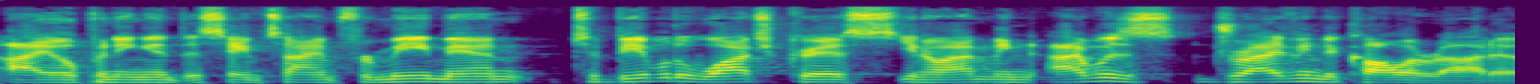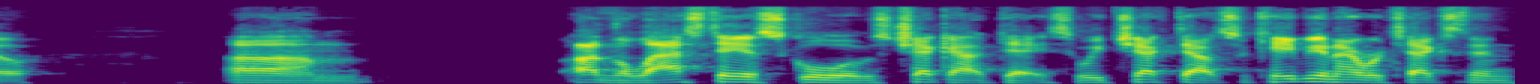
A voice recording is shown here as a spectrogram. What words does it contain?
eye opening. At the same time, for me, man, to be able to watch Kris, you know, I mean, I was driving to Colorado um, on the last day of school. It was checkout day, so we checked out. So KB and I were texting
